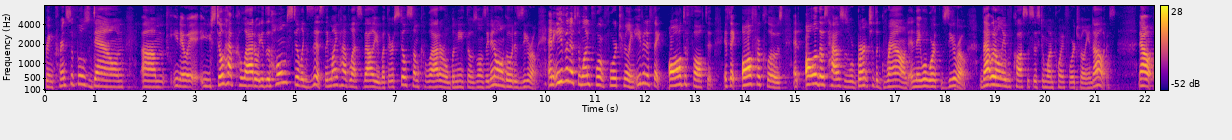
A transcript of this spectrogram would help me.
bring principles down. Um, you know, it, you still have collateral. The homes still exist. They might have less value, but there is still some collateral beneath those loans. They didn't all go to zero. And even if the 1.4 trillion, even if they all defaulted, if they all foreclosed, and all of those houses were burnt to the ground and they were worth zero, that would only have cost the system 1.4 trillion dollars. Now,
